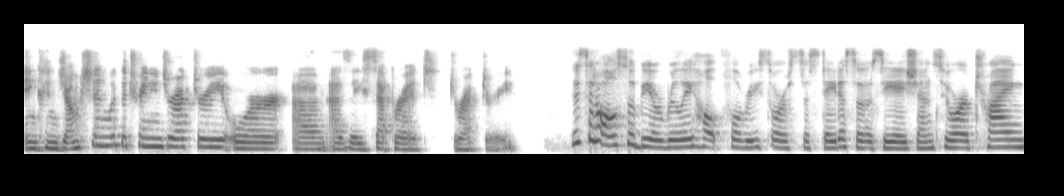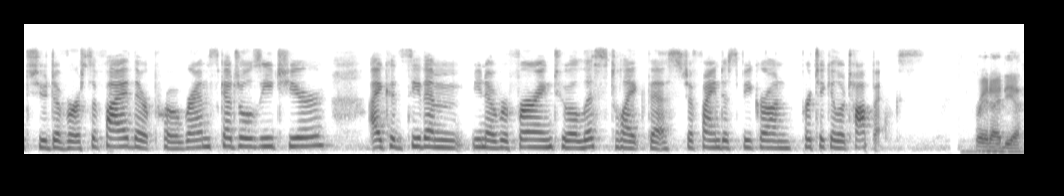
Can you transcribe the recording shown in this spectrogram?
in conjunction with the training directory or um, as a separate directory. This would also be a really helpful resource to state associations who are trying to diversify their program schedules each year. I could see them, you know, referring to a list like this to find a speaker on particular topics. Great idea.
